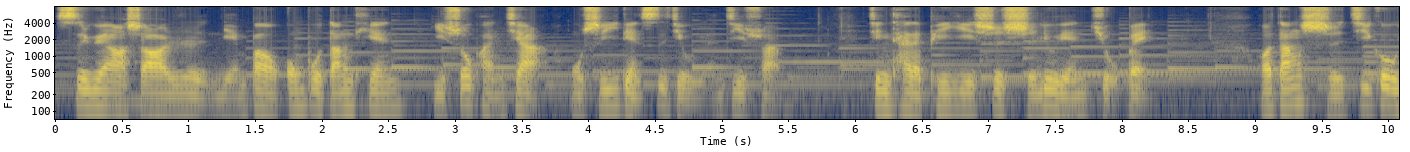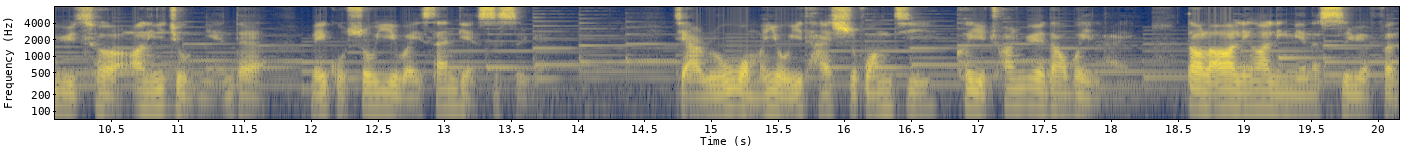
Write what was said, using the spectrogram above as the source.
四月二十二日年报公布当天，以收盘价五十一点四九元计算，静态的 P/E 是十六点九倍，而当时机构预测二零一九年的每股收益为三点四四元。假如我们有一台时光机，可以穿越到未来，到了二零二零年的四月份，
